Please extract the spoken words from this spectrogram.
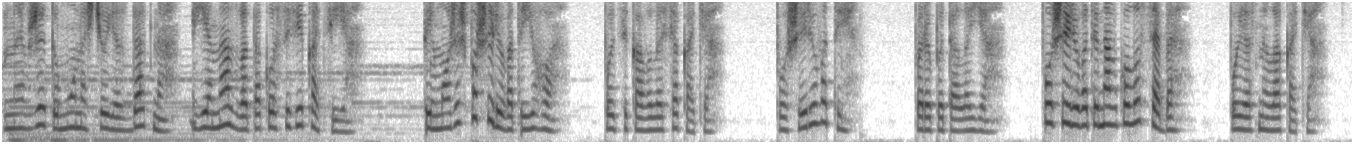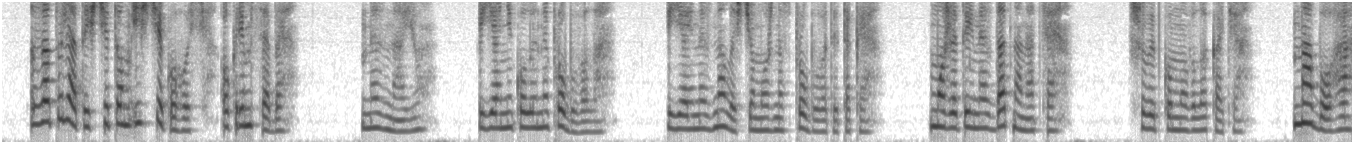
Невже тому, на що я здатна, є назва та класифікація? Ти можеш поширювати його? поцікавилася Катя. Поширювати? перепитала я. Поширювати навколо себе, пояснила Катя. Затуляти щитом іще когось, окрім себе. Не знаю. Я ніколи не пробувала. Я й не знала, що можна спробувати таке. Може, ти й не здатна на це? Швидко мовила Катя. На Бога,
